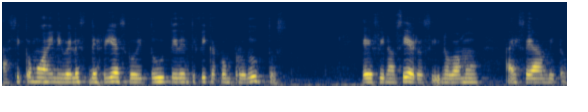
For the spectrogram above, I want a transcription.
así como hay niveles de riesgo y tú te identificas con productos eh, financieros si no vamos a ese ámbito.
